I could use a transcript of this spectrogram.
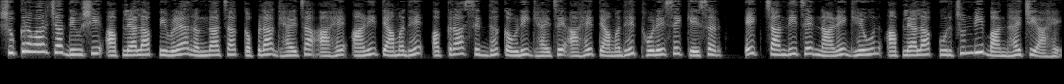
शुक्रवारच्या दिवशी आपल्याला पिवळ्या रंगाचा कपडा घ्यायचा आहे आणि त्यामध्ये अकरा सिद्ध कवडी घ्यायचे आहे. त्यामध्ये थोडेसे केसर एक चांदीचे नाणे घेऊन आपल्याला पुरचुंडी बांधायची आहे.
